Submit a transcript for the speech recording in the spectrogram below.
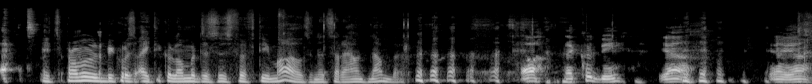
that. It's probably because 80 kilometers is 50 miles and it's a round number. oh, that could be. Yeah. Yeah, yeah.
